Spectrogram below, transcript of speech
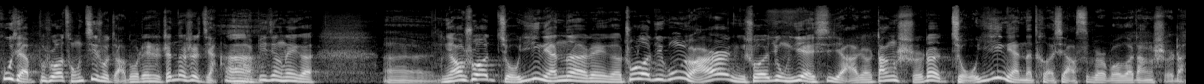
姑且不说从技术角度这是真的是假的啊，嗯毕竟那个。呃，你要说九一年的这个《侏罗纪公园》，你说用夜戏啊，就是当时的九一年的特效，斯皮尔伯格当时的，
